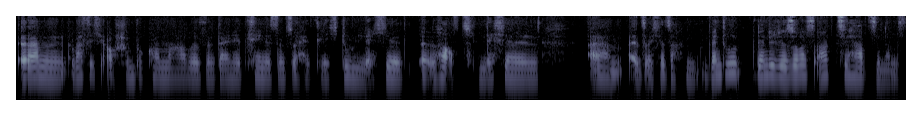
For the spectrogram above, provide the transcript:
Ähm, was ich auch schon bekommen habe, sind deine Zähne sind so hässlich, du lächelst, äh, hör auf zu lächeln, ähm, all solche Sachen. Wenn du, wenn du dir sowas arg zu Herzen nimmst,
